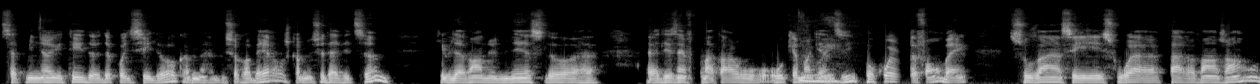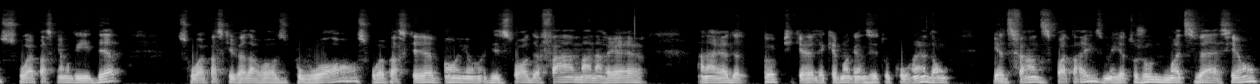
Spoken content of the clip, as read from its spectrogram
cette minorité de, de policiers-là, comme euh, M. Roberge, comme M. Davidson, qui voulait vendre une liste là, euh, des informateurs au, au crime Oui. organisé. Pourquoi ils le font? Ben, souvent, c'est soit par vengeance, soit parce qu'ils ont des dettes, soit parce qu'ils veulent avoir du pouvoir, soit parce que bon, ils ont des histoires de femmes en arrière en arrière de ça, puis que le crime organisé est au courant. Donc, il y a différentes hypothèses, mais il y a toujours une motivation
